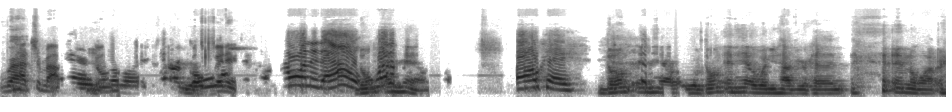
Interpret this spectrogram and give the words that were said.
Right. Not your mouth. Don't start going it blowing it out. Don't what inhale Oh, okay. Don't inhale. Don't inhale when you have your head in the water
